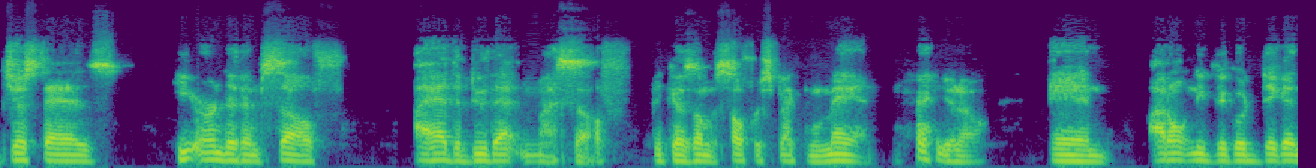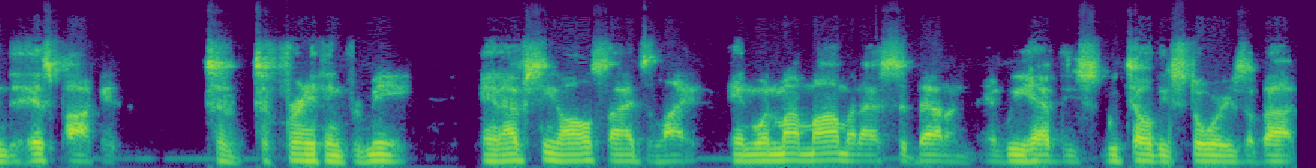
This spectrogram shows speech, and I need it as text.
just as he earned it himself, I had to do that myself because I'm a self-respecting man, you know, and I don't need to go dig into his pocket to, to for anything for me. And I've seen all sides of life. And when my mom and I sit down and, and we have these, we tell these stories about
